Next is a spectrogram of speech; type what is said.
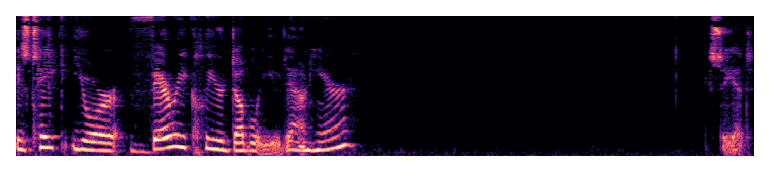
is take your very clear W down here. You see it?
